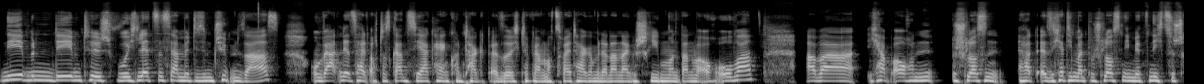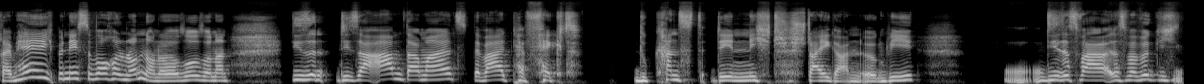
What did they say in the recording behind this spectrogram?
neben dem Tisch, wo ich letztes Jahr mit diesem Typen saß. Und wir hatten jetzt halt auch das ganze Jahr keinen Kontakt. Also ich glaube, wir haben noch zwei Tage miteinander geschrieben und dann war auch over. Aber ich habe auch beschlossen, hat, also ich hatte jemand beschlossen, ihm jetzt nicht zu schreiben, hey, ich bin nächste Woche in London oder so, sondern diese, dieser Abend damals, der war halt perfekt. Du kannst den nicht steigern irgendwie. Die, das war, das war wirklich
